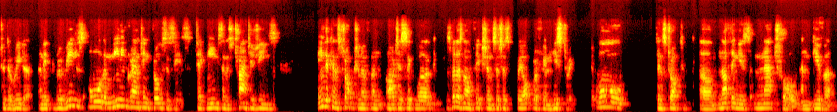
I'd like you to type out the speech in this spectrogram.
to the reader. And it reveals all the meaning granting processes, techniques, and strategies in the construction of an artistic work, as well as nonfiction, such as biography and history. All constructed. Um, nothing is natural and given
